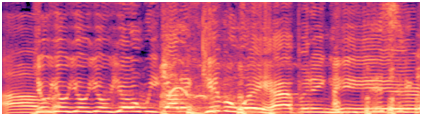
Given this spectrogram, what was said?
yo, yo, yo, yo, yo! We got a giveaway happening here.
